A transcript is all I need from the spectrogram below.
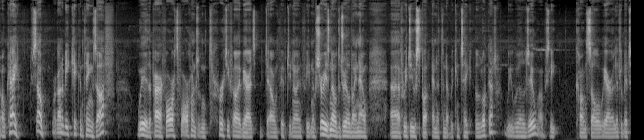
Okay, so we're going to be kicking things off with a par 4. It's 435 yards down 59 feet. And I'm sure you know the drill by now. Uh, if we do spot anything that we can take a look at, we will do. Obviously, console, we are a little bit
